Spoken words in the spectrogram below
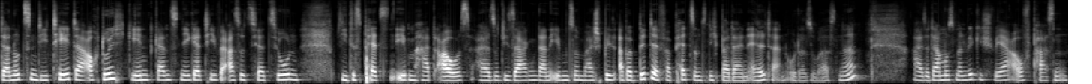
da nutzen die Täter auch durchgehend ganz negative Assoziationen, die das Petzen eben hat, aus. Also die sagen dann eben zum Beispiel, aber bitte verpetz uns nicht bei deinen Eltern oder sowas. Ne? Also da muss man wirklich schwer aufpassen.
